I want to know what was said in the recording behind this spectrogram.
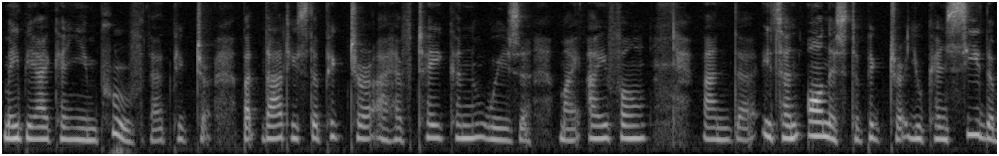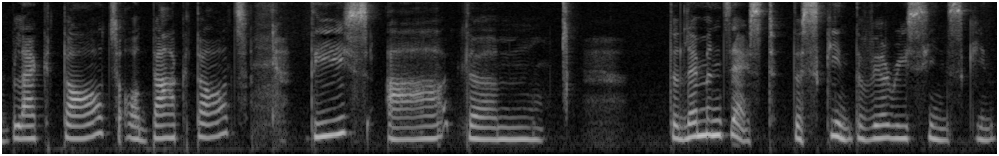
maybe I can improve that picture. But that is the picture I have taken with my iPhone. And uh, it's an honest picture. You can see the black dots or dark dots. These are the. Um, the lemon zest, the skin, the very thin skin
